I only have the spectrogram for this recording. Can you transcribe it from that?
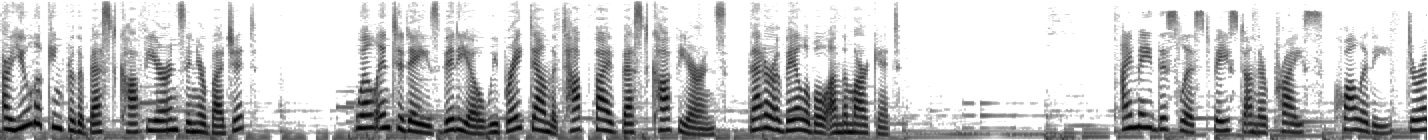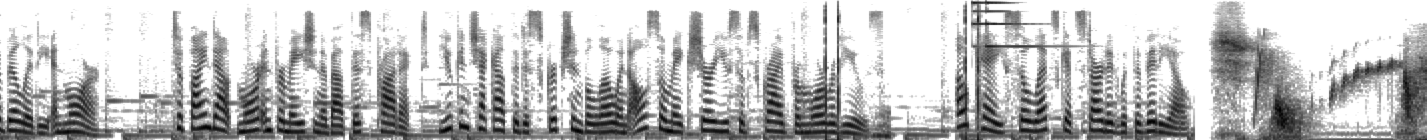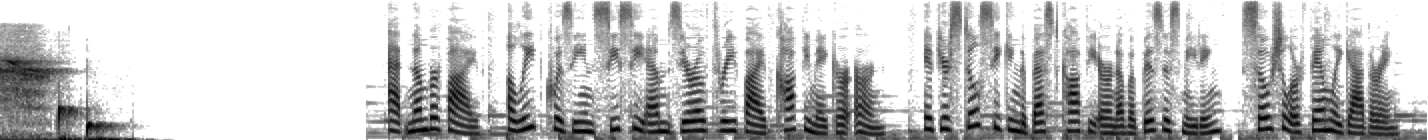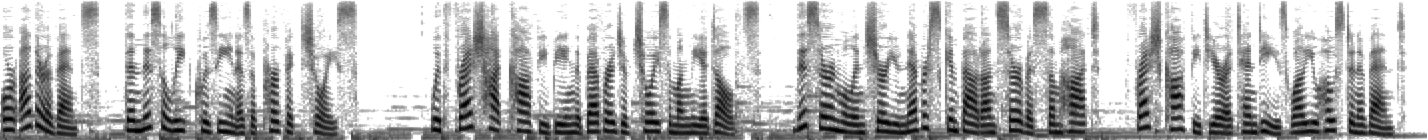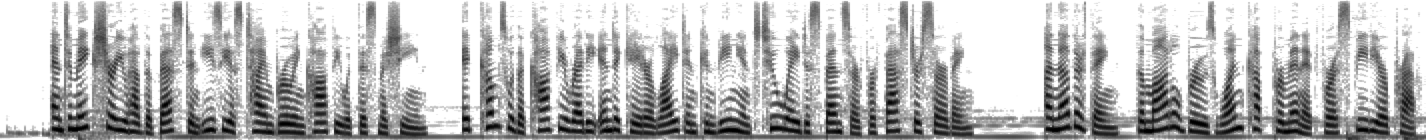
Are you looking for the best coffee urns in your budget? Well in today's video we break down the top 5 best coffee urns, that are available on the market. I made this list based on their price, quality, durability and more. To find out more information about this product, you can check out the description below and also make sure you subscribe for more reviews. Okay so let's get started with the video. At number 5, Elite Cuisine CCM035 Coffee Maker Urn. If you're still seeking the best coffee urn of a business meeting, social or family gathering, or other events, then this Elite Cuisine is a perfect choice. With fresh hot coffee being the beverage of choice among the adults, this urn will ensure you never skimp out on service some hot, fresh coffee to your attendees while you host an event. And to make sure you have the best and easiest time brewing coffee with this machine, it comes with a coffee-ready indicator light and convenient two-way dispenser for faster serving. Another thing, the model brews 1 cup per minute for a speedier prep.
